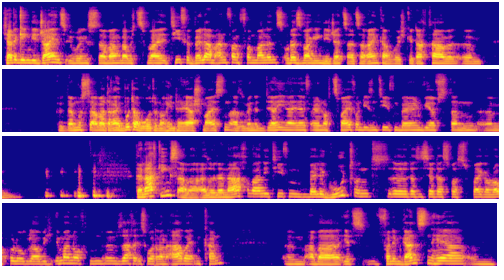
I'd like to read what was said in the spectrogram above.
ich hatte gegen die Giants übrigens, da waren glaube ich zwei tiefe Bälle am Anfang von Mullins oder es war gegen die Jets, als er reinkam, wo ich gedacht habe, ähm, da musst du aber drei Butterbrote noch hinterher schmeißen. Also wenn du in der NFL noch zwei von diesen tiefen Bällen wirfst, dann ähm, Danach ging es aber. Also danach waren die tiefen Bälle gut und äh, das ist ja das, was bei Garoppolo, glaube ich, immer noch eine Sache ist, wo er dran arbeiten kann. Ähm, aber jetzt von dem Ganzen her, ähm,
